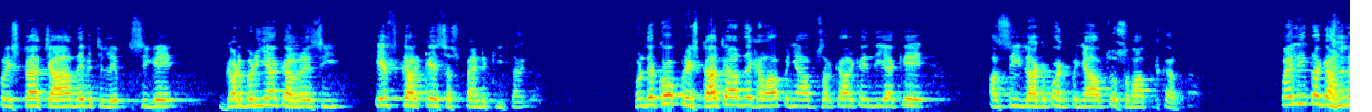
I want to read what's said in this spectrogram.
ਭ੍ਰਿਸ਼ਟਾਚਾਰ ਦੇ ਵਿੱਚ ਲਿਪਤ ਸੀਗੇ, ਗੜਬੜੀਆਂ ਕਰ ਰਹੇ ਸੀ, ਇਸ ਕਰਕੇ ਸਸਪੈਂਡ ਕੀਤਾ ਗਿਆ। ਹੁਣ ਦੇਖੋ, ਭ੍ਰਿਸ਼ਟਾਚਾਰ ਦੇ ਖਿਲਾਫ ਪੰਜਾਬ ਸਰਕਾਰ ਕਹਿੰਦੀ ਹੈ ਕਿ ਅਸੀਂ ਲਗਭਗ ਪੰਜਾਬ ਚੋਂ ਸਮਾਪਤ ਕਰਤਾ। ਪਹਿਲੀ ਤਾਂ ਗੱਲ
